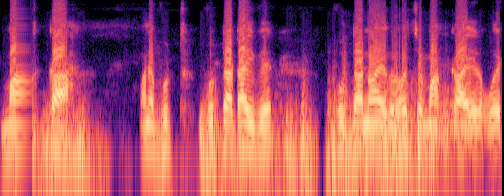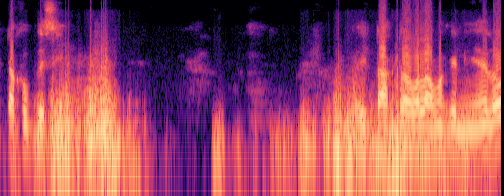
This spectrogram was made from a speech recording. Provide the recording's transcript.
মাক্কা মানে ভুট, ভুট্টা টাইপের ভুট্টা নয়, এগুলো হচ্ছে মাক্কা। এর ওয়েটটা খুব বেশি। এই ট্রাক্টরওয়ালা আমাকে নিয়ে এলো।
